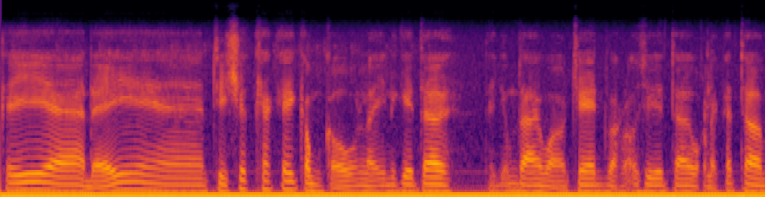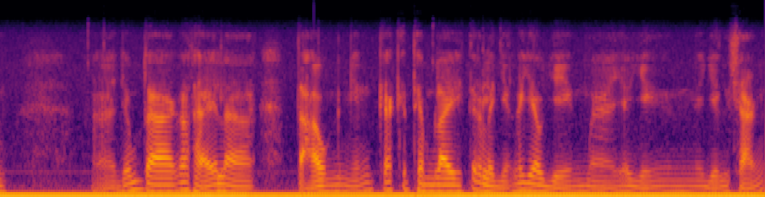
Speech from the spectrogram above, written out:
cái à, để à, truy xuất các cái công cụ là indicator thì chúng ta vào trend hoặc là oscillator hoặc là custom à, chúng ta có thể là tạo những các cái template tức là những cái giao diện mà giao diện dựng sẵn.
